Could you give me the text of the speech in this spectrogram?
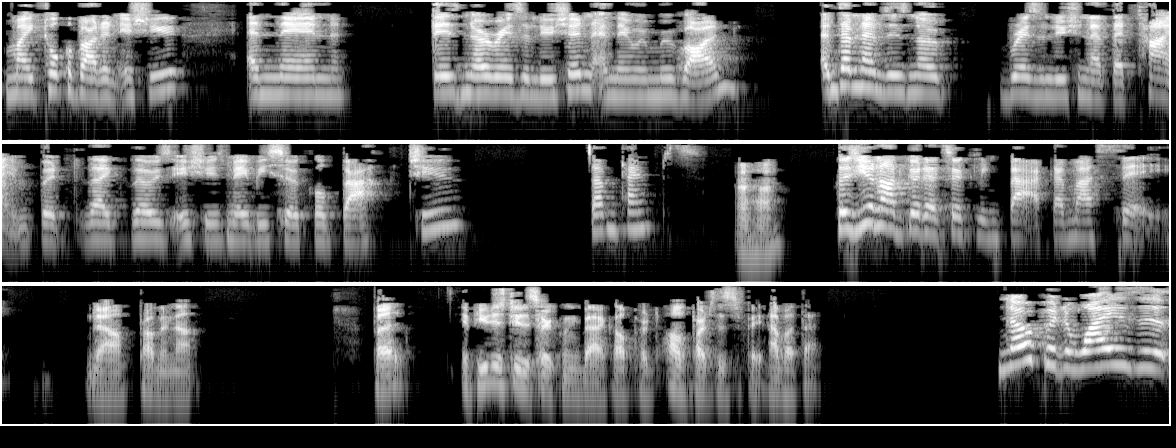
might talk about an issue, and then there's no resolution, and then we move on, and sometimes there's no resolution at that time, but like those issues maybe circle back to sometimes. Uh huh. Because you're not good at circling back, I must say. No, probably not. But if you just do the circling back, I'll part- I'll participate. How about that? No, but why is it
